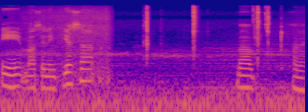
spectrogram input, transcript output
Y vamos a hacer limpieza. Vamos a ver,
